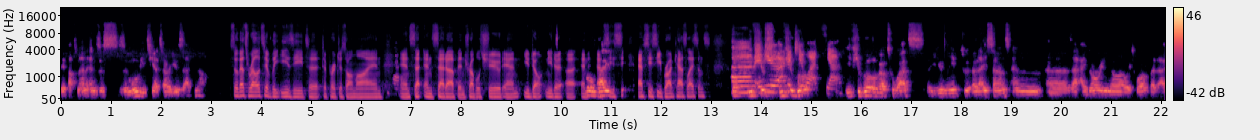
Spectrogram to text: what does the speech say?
department. And this, the movie theater use that now. So that's relatively easy to, to purchase online Yeah. and set and set up and troubleshoot, and you don't need a, a an Well, what if- FCC FCC broadcast license. So Um, if if you- you if under you go- watts, yeah. if you go over two watts, you need to a license, and uh, that I don't really know how it works, but I,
